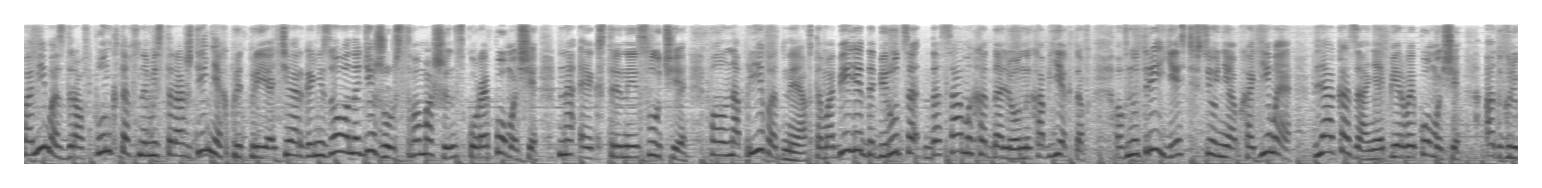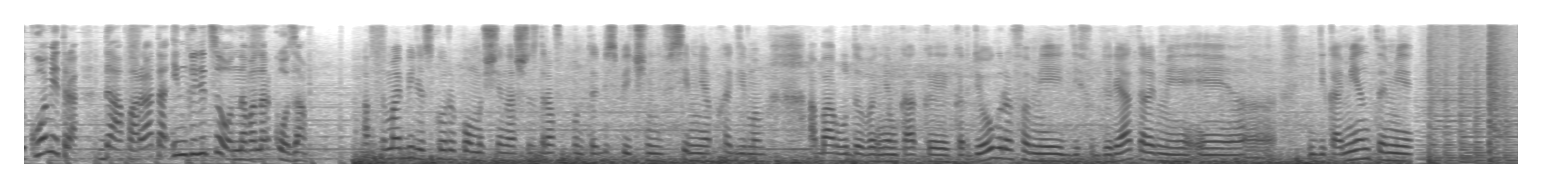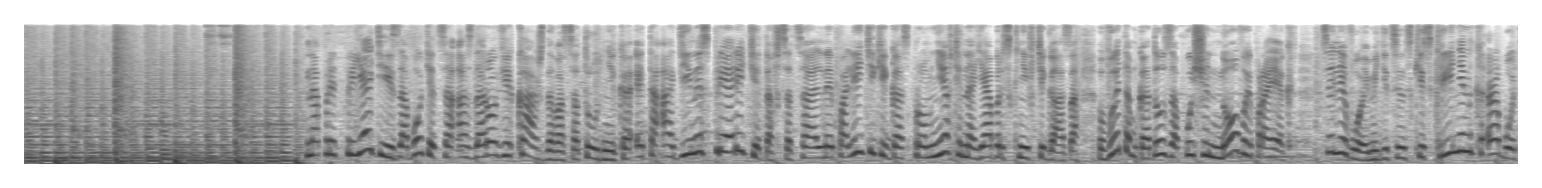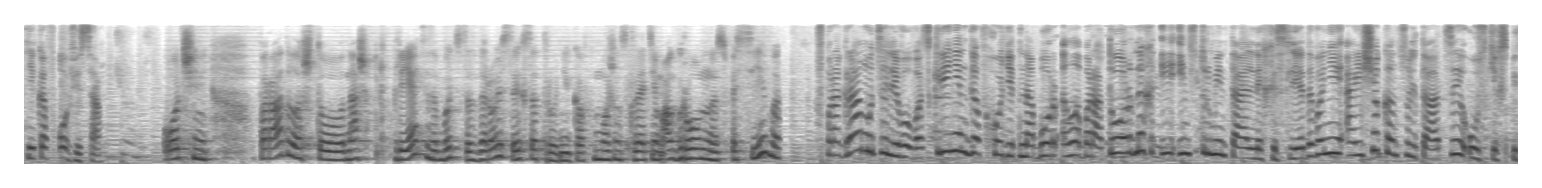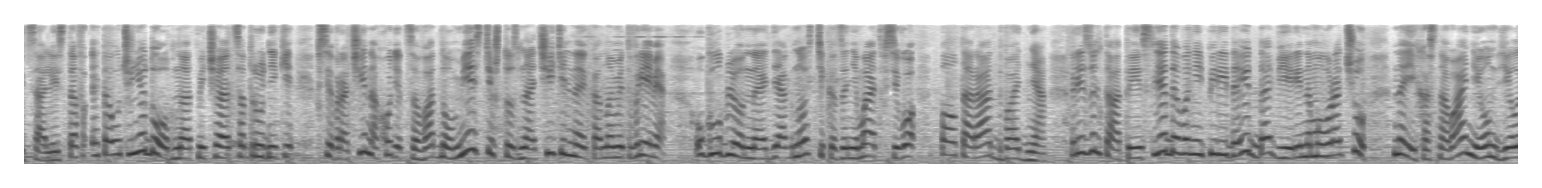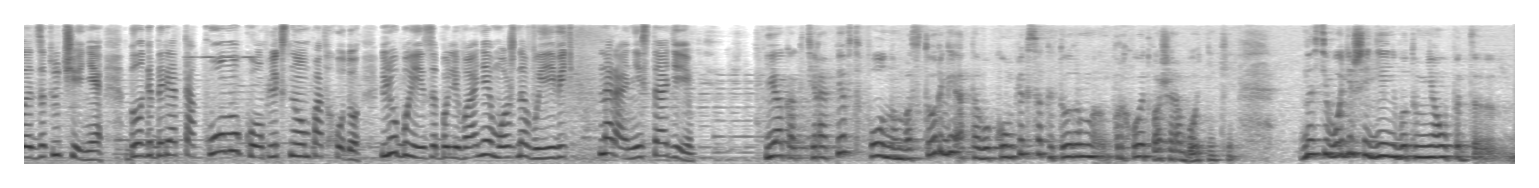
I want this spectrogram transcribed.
Помимо здравпунктов, на месторождениях предприятия организовано дежурство машин скорой помощи на экстренные случаи. Полноприводные автомобили доберутся до самых отдаленных объектов. Внутри есть все необходимое для оказания первой помощи – от глюкометра до аппарата ингаляционного наркоза. Автомобили скорой помощи наши здравпункты обеспечены всем необходимым оборудованием, как и кардиографами, и дефибрилляторами, и э, медикаментами. На предприятии заботятся о здоровье каждого сотрудника. Это один из приоритетов социальной политики «Газпромнефти» Ноябрьск нефтегаза. В этом году запущен новый проект – целевой медицинский скрининг работников офиса. Очень порадовало, что наше предприятие заботится о здоровье своих сотрудников. Можно сказать им огромное спасибо. В программу целевого скрининга входит набор лабораторных и инструментальных исследований, а еще консультации узких специалистов. Это очень удобно, отмечают сотрудники. Все врачи находятся в одном месте, что значительно экономит время. Углубленная диагностика занимает всего полтора-два дня. Результаты исследований передают доверенному врачу. На их основании он делает заключение. Благодаря такому комплексному подходу любые заболевания можно выявить на ранней стадии. Я как терапевт в полном восторге от того комплекса, которым проходят ваши работники. На сегодняшний день, вот у меня опыт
